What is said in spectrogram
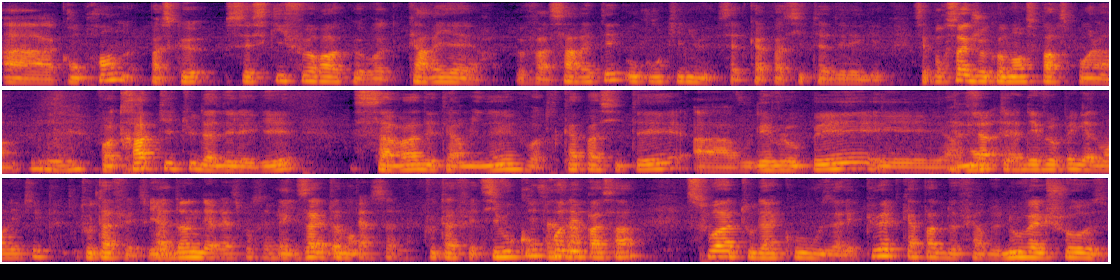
à comprendre parce que c'est ce qui fera que votre carrière va s'arrêter ou continuer, cette capacité à déléguer. C'est pour ça que je commence par ce point-là. Mhm. Votre aptitude à déléguer, ça va déterminer votre capacité à vous développer et Et à à, faire- monter. et à développer également l'équipe. Tout à fait. Il a- donne des responsabilités Exactement. à d'autres personnes. Tout à fait. Si vous comprenez ça. pas ça, soit tout d'un coup vous allez plus être capable de faire de nouvelles choses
